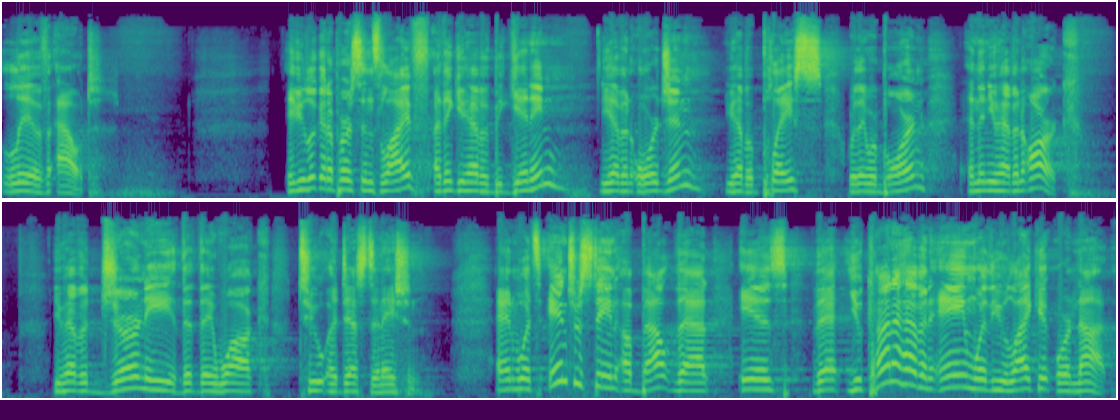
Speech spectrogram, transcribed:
live out. If you look at a person's life, I think you have a beginning, you have an origin, you have a place where they were born, and then you have an arc. You have a journey that they walk to a destination. And what's interesting about that is that you kind of have an aim whether you like it or not.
